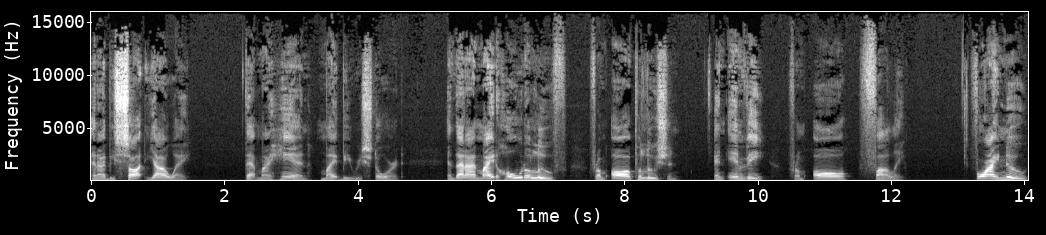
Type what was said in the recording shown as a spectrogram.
And I besought Yahweh that my hand might be restored, and that I might hold aloof from all pollution, and envy from all folly. For I knew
